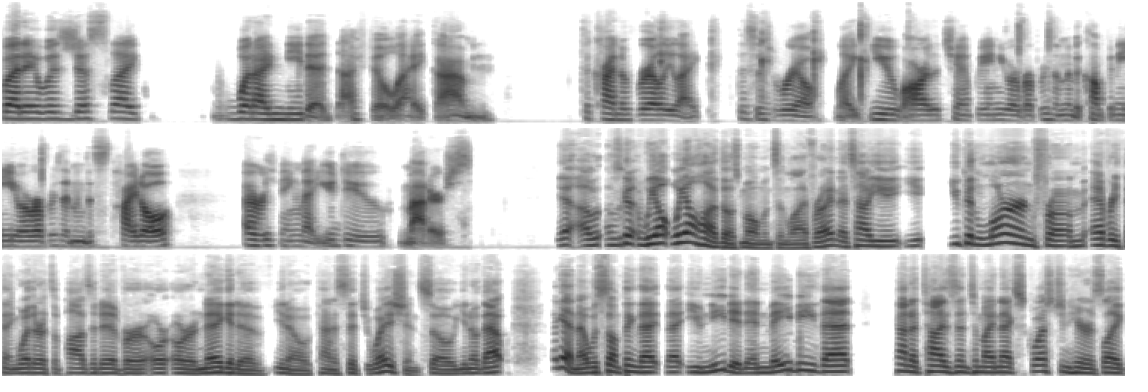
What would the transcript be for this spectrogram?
but it was just like what I needed, I feel like, um, to kind of really like, this is real. Like you are the champion, you are representing the company, you are representing this title. Everything that you do matters. Yeah, I was gonna. We all we all have those moments in life, right? And it's how you you you can learn from everything, whether it's a positive or, or or a negative, you know, kind of situation. So you know that again, that was something that that you needed, and maybe that kind of ties into my next question here. Is like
